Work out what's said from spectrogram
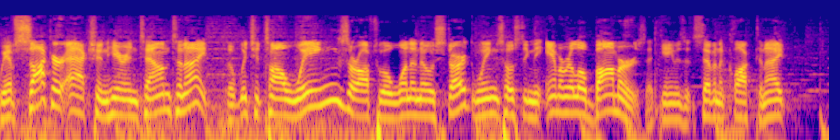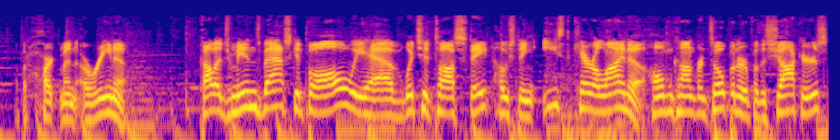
We have soccer action here in town tonight. The Wichita Wings are off to a 1-0 start. The Wings hosting the Amarillo Bombers. That game is at 7 o'clock tonight up at Hartman Arena. College men's basketball, we have Wichita State hosting East Carolina, home conference opener for the Shockers.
